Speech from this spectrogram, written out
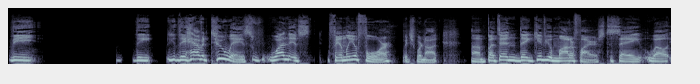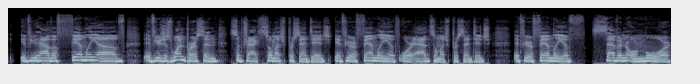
the the they have it two ways. One it's family of four, which we're not. Um, but then they give you modifiers to say, well, if you have a family of, if you're just one person, subtract so much percentage. If you're a family of, or add so much percentage. If you're a family of seven or more,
